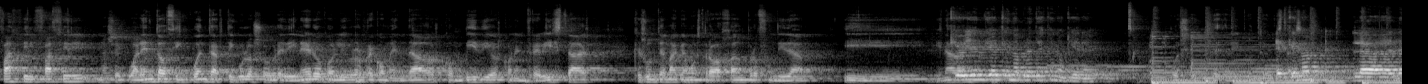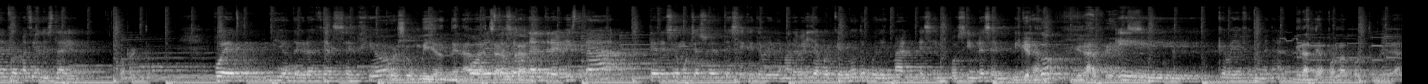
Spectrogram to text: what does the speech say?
fácil, fácil, no sé, 40 o 50 artículos sobre dinero, con libros recomendados, con vídeos, con entrevistas, que es un tema que hemos trabajado en profundidad. Y, y nada, Que hoy en día el que no aprende es que no quiere. pues sí, desde mi punto de vista. El que no, la, la información está ahí. Correcto. Pues un millón de gracias, Sergio. Pues un millón de nada, Por esta Charuca. segunda entrevista. Te deseo mucha suerte, sé que te va a ir de maravilla porque no te puede ir mal, es imposible, es empírico. Gra- gracias. Y que vaya fenomenal. Gracias por la oportunidad.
